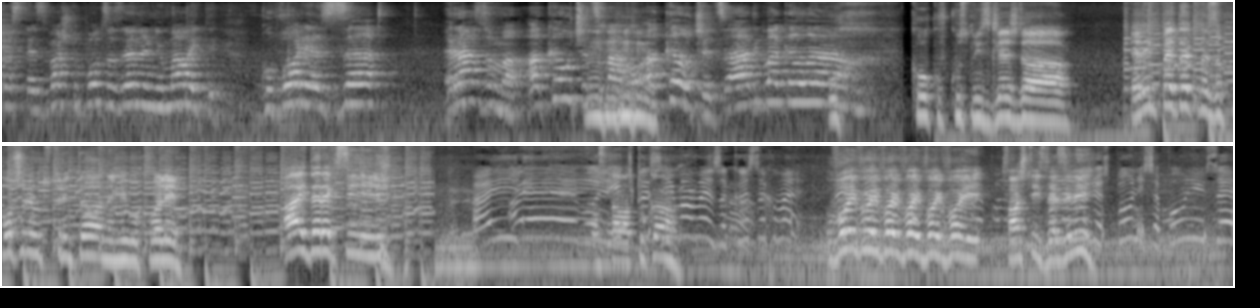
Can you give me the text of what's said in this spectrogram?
порасте? С вашето подсъзнание внимавайте. Говоря за разума. Акълчец, мамо, акълчец. Ади бакала. Колко вкусно изглежда. Един петък не започне от сутринта, не ми го хвали. Айде, Рекси! Става тука? си имаме, закъсахме. Вой, вой, вой, вой, вой, вой! Това ще излезе ли? Може, Спълни се, пълни се.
